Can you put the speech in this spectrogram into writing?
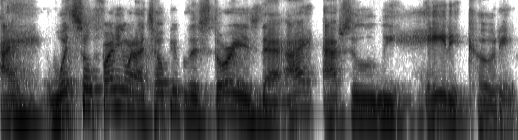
I what's so funny when I tell people this story is that I absolutely hated coding.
